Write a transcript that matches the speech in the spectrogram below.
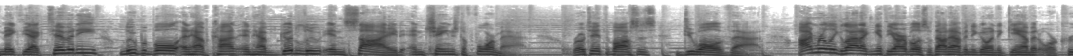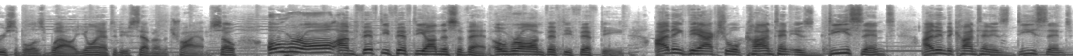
make the activity loopable and have con- and have good loot inside and change the format. Rotate the bosses, do all of that. I'm really glad I can get the Arbalest without having to go into Gambit or Crucible as well. You only have to do 7 on the Triumph. So overall, I'm 50 50 on this event. Overall, I'm 50 50. I think the actual content is decent. I think the content is decent,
